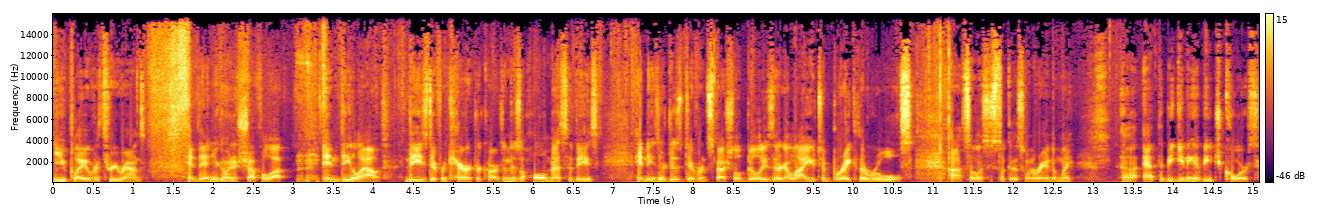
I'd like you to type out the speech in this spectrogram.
you play over three rounds. And then you're going to shuffle up and deal out these different character cards. And there's a whole mess of these. And these are just different special abilities that are going to allow you to break the rules. Uh, so let's just look at this one randomly. Uh, at the beginning of each course,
